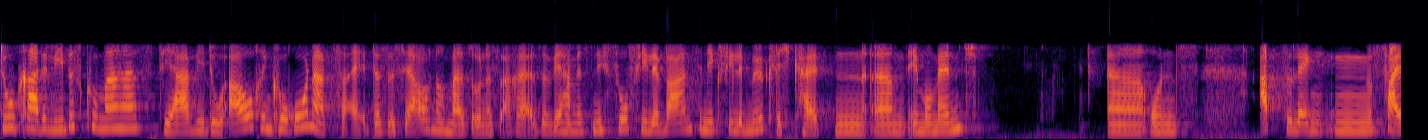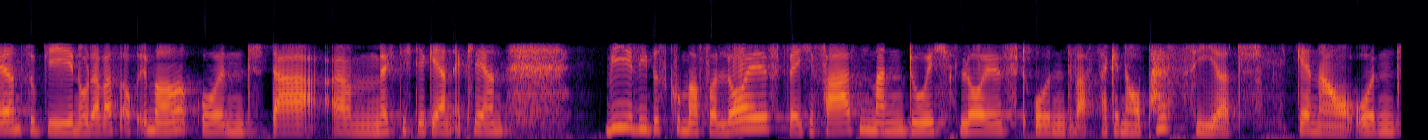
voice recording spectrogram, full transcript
du gerade Liebeskummer hast, ja, wie du auch in Corona-Zeit, das ist ja auch nochmal so eine Sache. Also wir haben jetzt nicht so viele, wahnsinnig viele Möglichkeiten ähm, im Moment, äh, uns abzulenken, feiern zu gehen oder was auch immer. Und da ähm, möchte ich dir gern erklären, wie Liebeskummer verläuft, welche Phasen man durchläuft und was da genau passiert. Genau. Und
